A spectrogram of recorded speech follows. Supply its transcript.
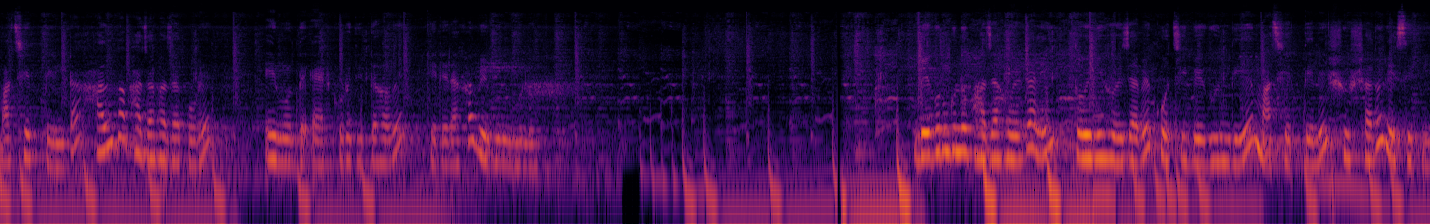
মাছের তেলটা হালকা ভাজা ভাজা করে এর মধ্যে অ্যাড করে দিতে হবে কেটে রাখা বেগুনগুলো। বেগুনগুলো ভাজা হয়ে গেলেই তৈরি হয়ে যাবে কচি বেগুন দিয়ে মাছের তেলের সুস্বাদু রেসিপি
